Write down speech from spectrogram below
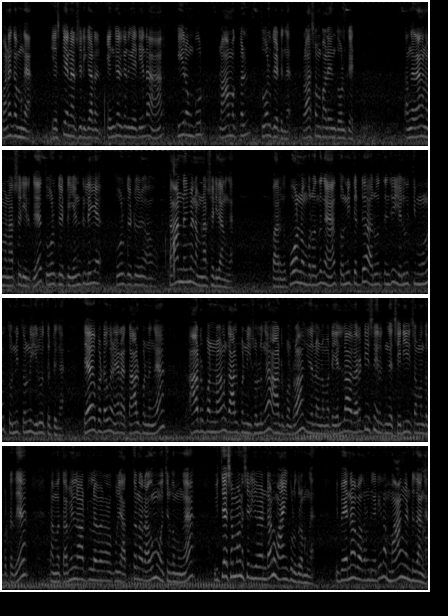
வணக்கம்ங்க. SK nursery garden எங்கே இருக்குன்னு கேட்டிங்கன்னா கீரம்பூர் நாமக்கல் டோல்கேட்டுங்க ராசம்பாளையம் டோல்கேட் அங்கே தாங்க நம்ம நர்சரி இருக்குது டோல்கேட்டு எண்ட்லேயே டோல்கேட்டு தாண்டியுமே நம்ம நர்சரி தானுங்க. பாருங்கள் ஃபோன் நம்பர் வந்துங்க தொண்ணூத்தெட்டு அறுபத்தஞ்சி எழுபத்தி மூணு தொண்ணூத்தொன்று இருபத்தெட்டுங்க. தேவைப்பட்டவங்க நேராக கால் பண்ணுங்கள் ஆர்டர் பண்ணாலும் கால் பண்ணி சொல்லுங்கள் ஆர்டர் பண்ணுறோம் இதில் நம்மகிட்ட எல்லா வெரைட்டிஸும் இருக்குங்க. செடி சம்மந்தப்பட்டது நம்ம தமிழ்நாட்டில் வரக்கூடிய அத்தனை ரகமும் வச்சுருக்கோமுங்க. வித்தியாசமான செடிகள் வேண்டாலும் வாங்கி கொடுக்குறோமுங்க. இப்போ என்ன பார்க்குறோன்னு கேட்டிங்கன்னா மாங்கண்டு தாங்க.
